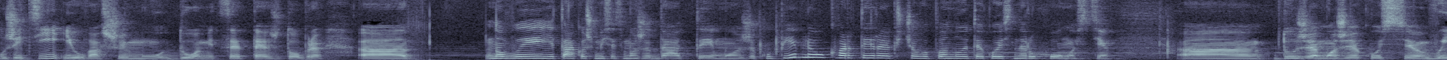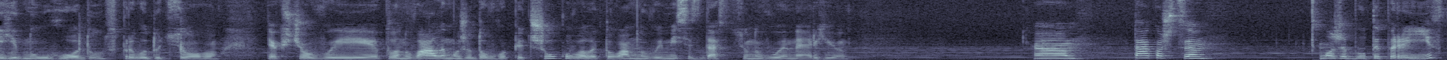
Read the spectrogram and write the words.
у житті і у вашому домі. Це теж добре. Новий також місяць може дати може купівлю квартири, якщо ви плануєте якоїсь нерухомості. Дуже може якусь вигідну угоду з приводу цього. Якщо ви планували, може довго підшукували, то вам новий місяць дасть цю нову енергію. Е, Також це може бути переїзд.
